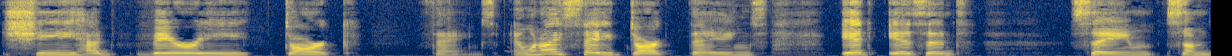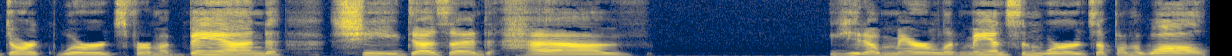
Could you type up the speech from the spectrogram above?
she had very dark things. And when I say dark things, it isn't saying some dark words from a band. She doesn't have, you know, Marilyn Manson words up on the wall.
